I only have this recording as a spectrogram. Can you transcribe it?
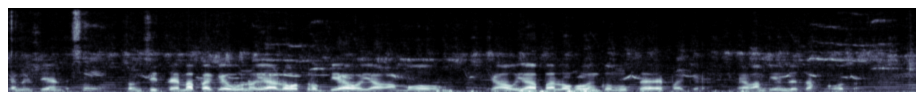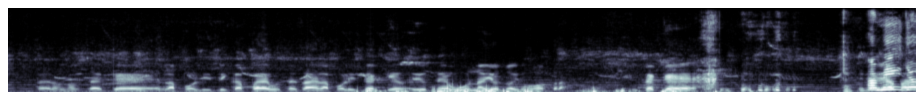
¿Ya me entiendes? Sí. Son sistemas pues que uno ya los otros viejos ya vamos ya, ya para los jóvenes como ustedes, pues que ya van viendo esas cosas. Pero no sé qué la política, pues usted sabe, la política y usted es una, yo soy otra. ¿Usted qué? a mí, yo,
